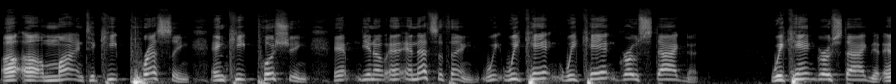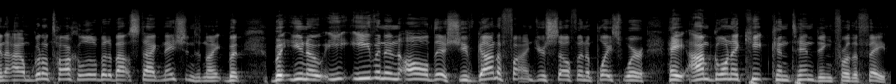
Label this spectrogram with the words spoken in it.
a, a mind to keep pressing and keep pushing. And you know, and, and that's the thing. We, we can't we can't grow stagnant. We can't grow stagnant. And I'm going to talk a little bit about stagnation tonight, but but you know, e- even in all this, you've got to find yourself in a place where, hey, I'm going to keep contending for the faith.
